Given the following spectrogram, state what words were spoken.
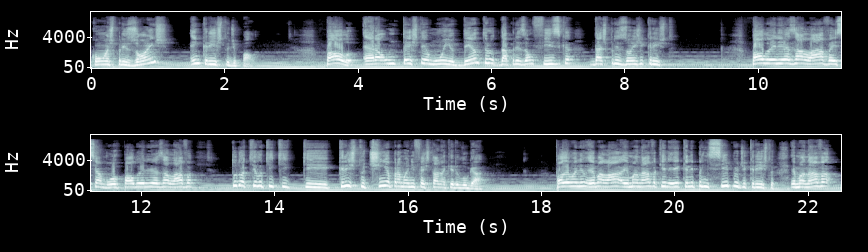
com as prisões em Cristo de Paulo. Paulo era um testemunho dentro da prisão física das prisões de Cristo. Paulo ele exalava esse amor, Paulo ele exalava tudo aquilo que, que, que Cristo tinha para manifestar naquele lugar. Paulo emanava aquele, aquele princípio de Cristo, emanava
